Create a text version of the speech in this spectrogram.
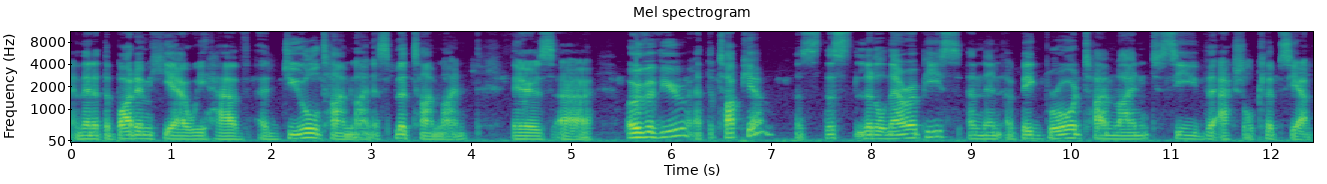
And then at the bottom here, we have a dual timeline, a split timeline. There's a overview at the top here, this, this little narrow piece, and then a big broad timeline to see the actual clips here.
